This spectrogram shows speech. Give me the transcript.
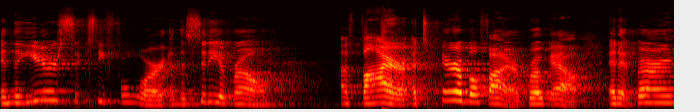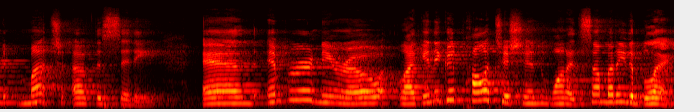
In the year 64, in the city of Rome, a fire, a terrible fire, broke out, and it burned much of the city. And Emperor Nero, like any good politician, wanted somebody to blame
